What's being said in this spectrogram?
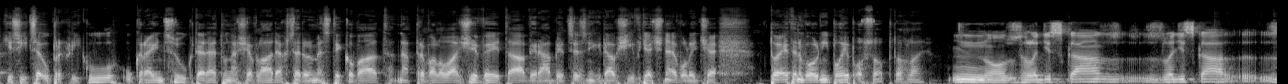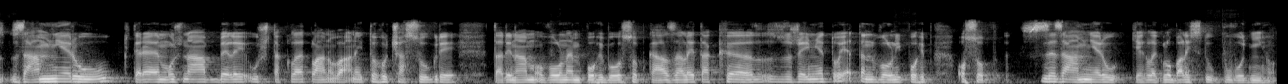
tisíce uprchlíků, Ukrajinců, které tu naše vláda chce domestikovat, natrvalo a živit a vyrábět si z nich další vděčné voliče. To je ten volný pohyb osob tohle? No, z hlediska, z hlediska záměrů, které možná byly už takhle plánovány toho času, kdy tady nám o volném pohybu osob kázali, tak eh, zřejmě to je ten volný pohyb osob ze záměru těchto globalistů původního.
